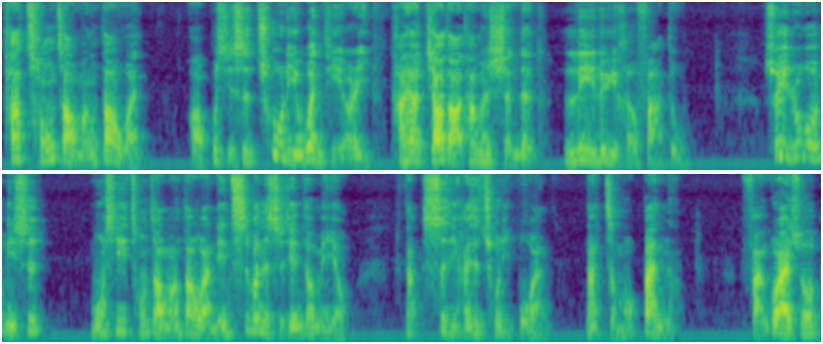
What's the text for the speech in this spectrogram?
他从早忙到晚，啊，不只是处理问题而已，他要教导他们神的利律和法度。所以，如果你是摩西，从早忙到晚，连吃饭的时间都没有，那事情还是处理不完，那怎么办呢？反过来说，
